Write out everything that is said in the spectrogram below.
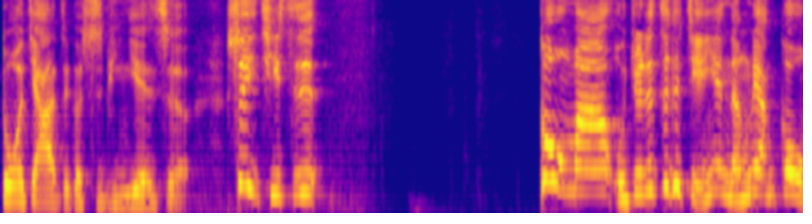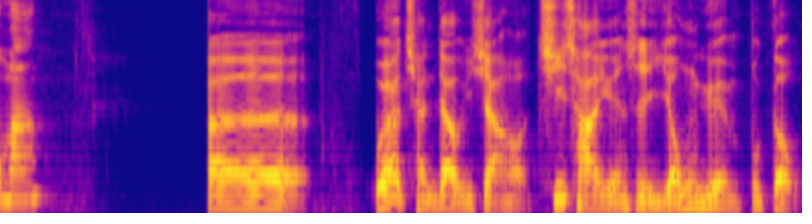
多家的这个食品业者，所以其实。够吗？我觉得这个检验能量够吗？呃，我要强调一下哈，稽查员是永远不够，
